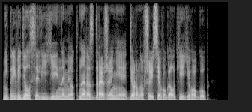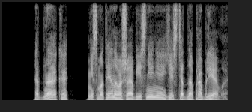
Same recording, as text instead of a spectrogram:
не привиделся ли ей намек на раздражение, дернувшийся в уголки его губ. «Однако, несмотря на ваше объяснение, есть одна проблема».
